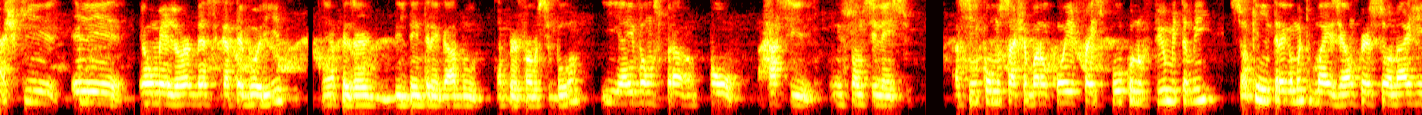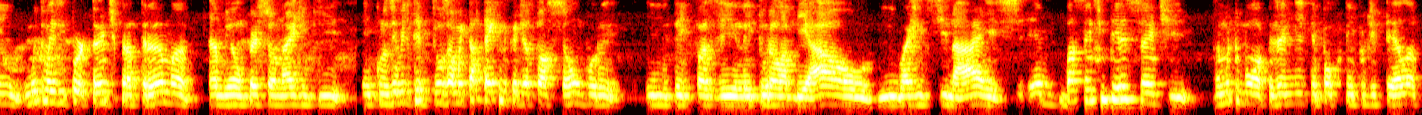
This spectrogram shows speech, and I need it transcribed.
Acho que ele é o melhor dessa categoria, né, apesar de ele ter entregado a performance boa. E aí vamos para Paul Hassi em Som Silêncio. Assim como Sacha Baron Cohen faz pouco no filme também, só que ele entrega muito mais, já é um personagem muito mais importante para a trama, também é um personagem que, inclusive, ele teve que usar muita técnica de atuação por ele ter que fazer leitura labial, linguagem de sinais, é bastante interessante, é muito bom, apesar de ele ter pouco tempo de tela,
